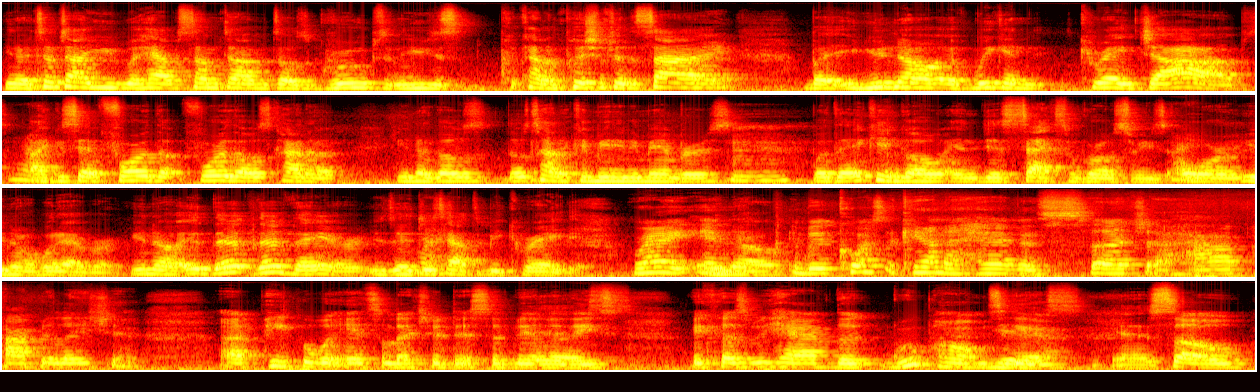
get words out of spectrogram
you know, sometimes you would have sometimes those groups and you just kind of push them to the side. Right. But you know, if we can create jobs, like you said, for the for those kind of you know those those kind of community members, mm-hmm. but they can go and just sack some groceries or you know whatever. You know, they're they're there. They just Right. have to be created. right. And know. with Corsicana having such a high population of people with intellectual disabilities, because we have the group homes Yes, here, yes. so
